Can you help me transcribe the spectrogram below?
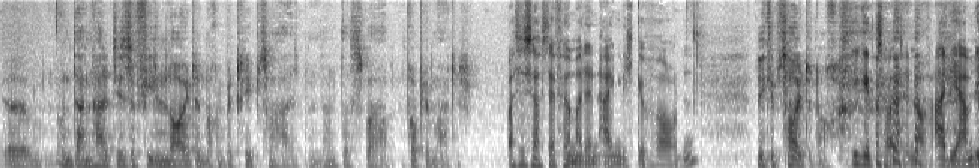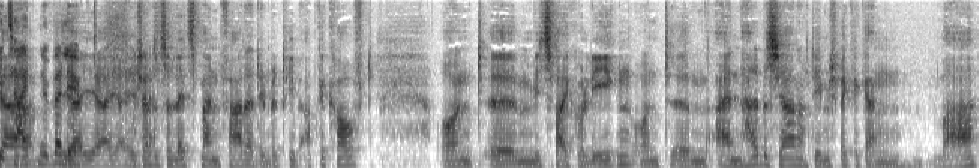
Ähm, und dann halt diese vielen Leute noch im Betrieb zu halten. Und das war problematisch. Was ist aus der Firma denn eigentlich geworden? Die gibt es heute noch. Die gibt es heute noch. Ah, die haben die ja, Zeiten überlebt. Ja, ja, ja. Ich hatte zuletzt meinen Vater den Betrieb abgekauft und äh, mit zwei Kollegen und ähm, ein halbes Jahr nachdem ich weggegangen war,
